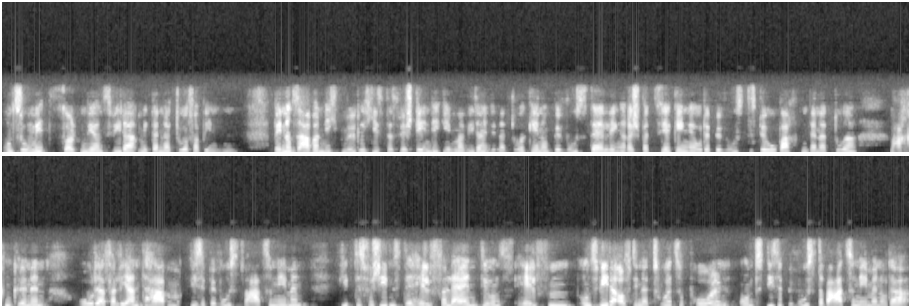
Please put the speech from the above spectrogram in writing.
Und somit sollten wir uns wieder mit der Natur verbinden. Wenn uns aber nicht möglich ist, dass wir ständig immer wieder in die Natur gehen und bewusste längere Spaziergänge oder bewusstes Beobachten der Natur machen können oder verlernt haben, diese bewusst wahrzunehmen, gibt es verschiedenste Helferlein, die uns helfen, uns wieder auf die Natur zu polen und diese bewusster wahrzunehmen oder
